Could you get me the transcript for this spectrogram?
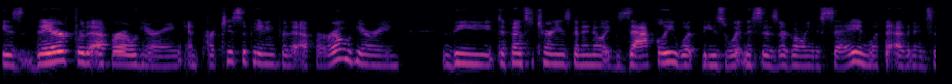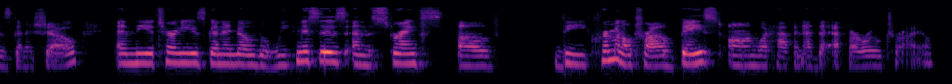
is there for the FRO hearing and participating for the FRO hearing, the defense attorney is going to know exactly what these witnesses are going to say and what the evidence is going to show. And the attorney is going to know the weaknesses and the strengths of the criminal trial based on what happened at the FRO trial.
